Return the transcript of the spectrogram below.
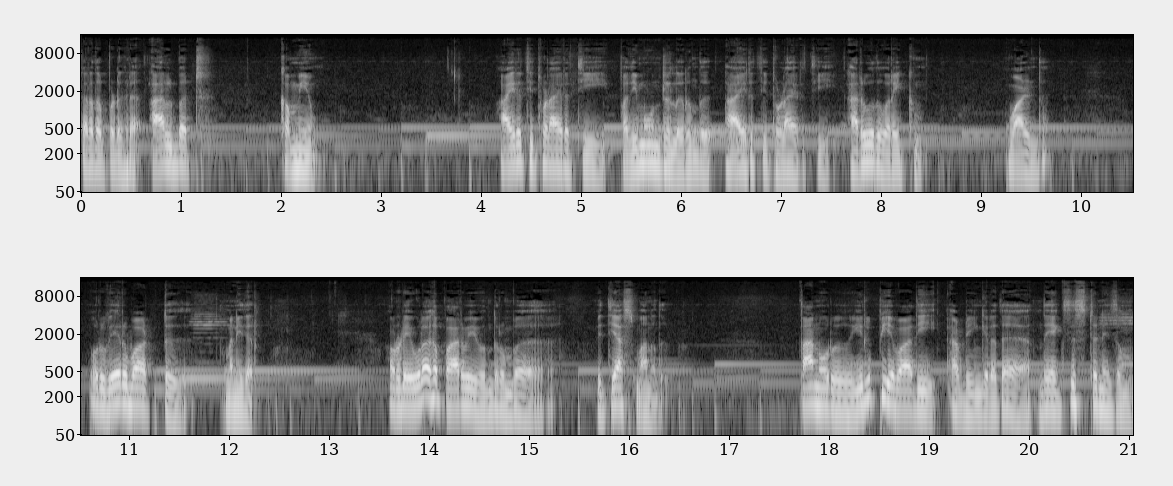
கருதப்படுகிற ஆல்பர்ட் கம்யூ ஆயிரத்தி தொள்ளாயிரத்தி பதிமூன்றிலிருந்து ஆயிரத்தி தொள்ளாயிரத்தி அறுபது வரைக்கும் வாழ்ந்த ஒரு வேறுபாட்டு மனிதர். அவருடைய உலக பார்வை வந்து ரொம்ப வித்தியாசமானது. தான் ஒரு இருப்பியவாதி அப்படிங்கிறத இந்த எக்ஸிஸ்டனிசம்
